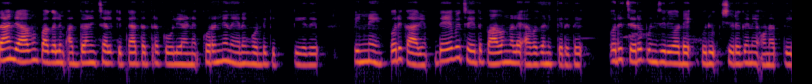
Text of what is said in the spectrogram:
താൻ രാവും പകലും അധ്വാനിച്ചാൽ കിട്ടാത്തത്ര കൂലിയാണ് കുറഞ്ഞ നേരം കൊണ്ട് കിട്ടിയത്. പിന്നെ ഒരു കാര്യം. ദയവ് ചെയ്ത് പാവങ്ങളെ അവഗണിക്കരുത്. ഒരു ചെറുപുഞ്ചിരിയോടെ ഗുരു ക്ഷുരകനെ ഉണർത്തി.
